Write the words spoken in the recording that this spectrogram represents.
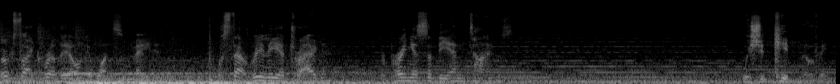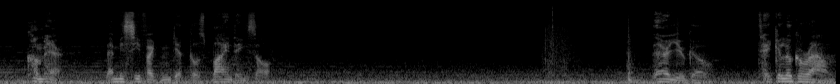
Looks like we're the only ones who made it. Was that really a dragon? To bring us of the end times? We should keep moving. Come here. Let me see if I can get those bindings off. There you go. Take a look around.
